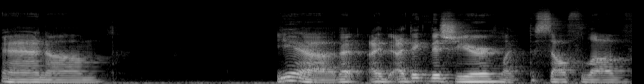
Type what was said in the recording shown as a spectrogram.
And um, yeah, that I, I think this year, like the self love,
